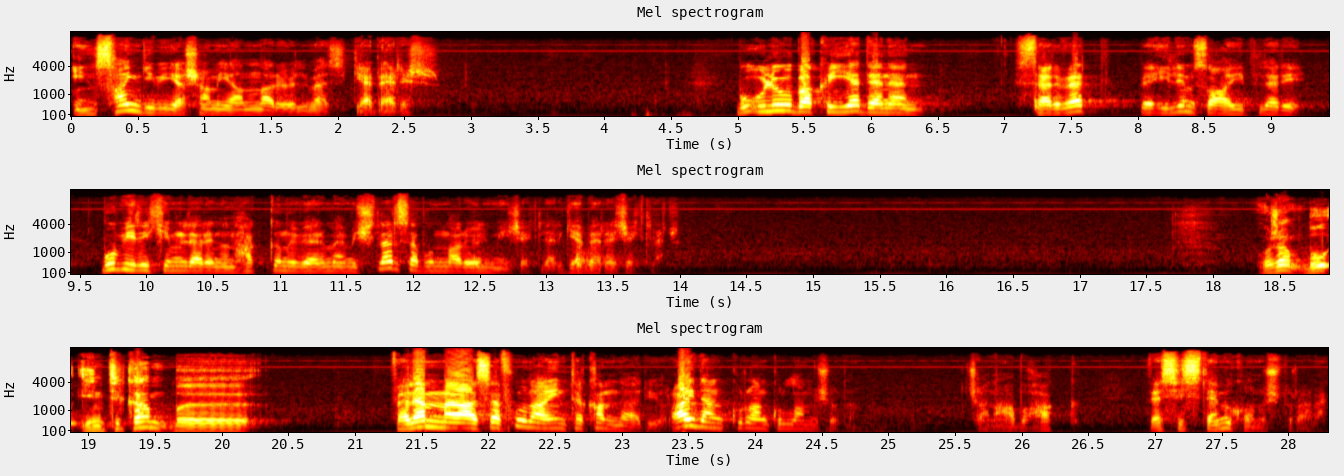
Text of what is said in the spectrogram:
İnsan gibi yaşamayanlar ölmez, geberir. Bu ulu bakiye denen servet ve ilim sahipleri bu birikimlerinin hakkını vermemişlerse bunlar ölmeyecekler, geberecekler. Hocam bu intikam e, Felemme asefuna intikamna diyor. Aynen Kur'an kullanmış o da. Cenab-ı Hak ve sistemi konuşturarak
